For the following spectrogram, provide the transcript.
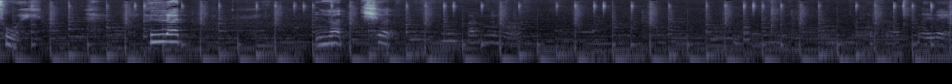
สวยเลิศเลิศเชิด แหวน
